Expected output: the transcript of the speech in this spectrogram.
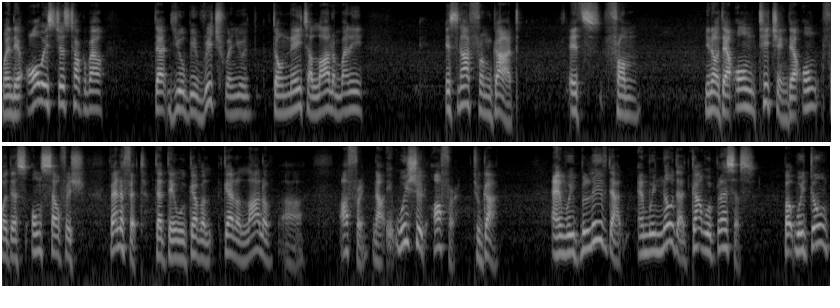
when they always just talk about that you'll be rich when you donate a lot of money it's not from God. It's from you know their own teaching, their own for their own selfish benefit that they will get a, get a lot of uh, offering. Now it, we should offer to God, and we believe that, and we know that God will bless us, but we don't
